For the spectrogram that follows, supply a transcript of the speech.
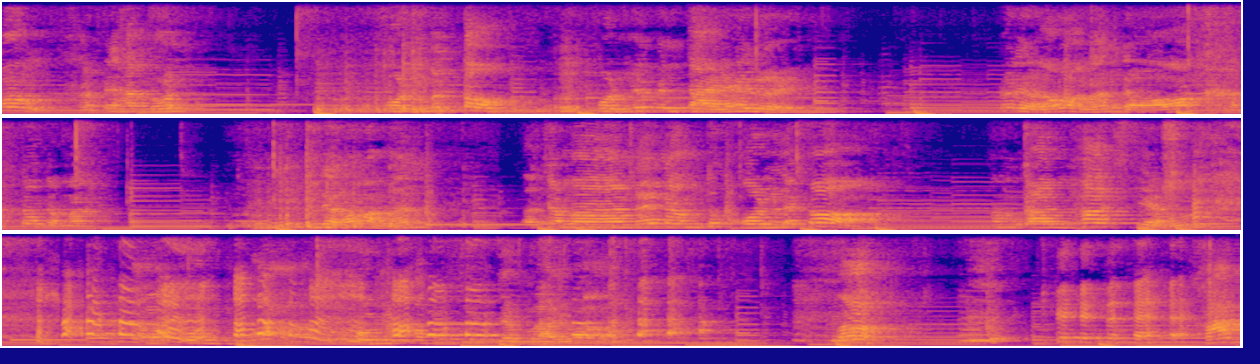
กล้องหันไปทางนู้นฝนมันตกฝนไม่เป็นใจให้เลยก็เดี๋ยวระหว่างนั้นเดี๋ยวหันกล้องกลับมา เดี๋ยวระหว่างนั้น เราจะมาแนะนำทุกคนแล้วก็ทำการพากย์เสียงของแต่ละคนว่าทุกคนมีความรู้สึกอย่างไรบ้างมาคัด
